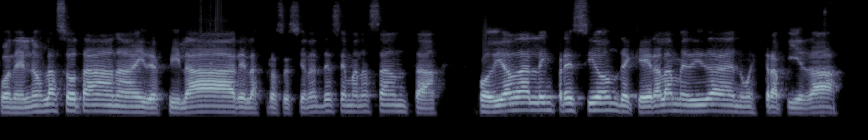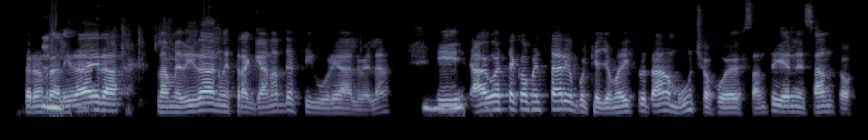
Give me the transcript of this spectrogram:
ponernos la sotana y desfilar en las procesiones de Semana Santa podía dar la impresión de que era la medida de nuestra piedad pero en realidad era la medida de nuestras ganas de figurear, ¿verdad? Y hago este comentario porque yo me disfrutaba mucho Jueves Santo y Viernes Santo.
